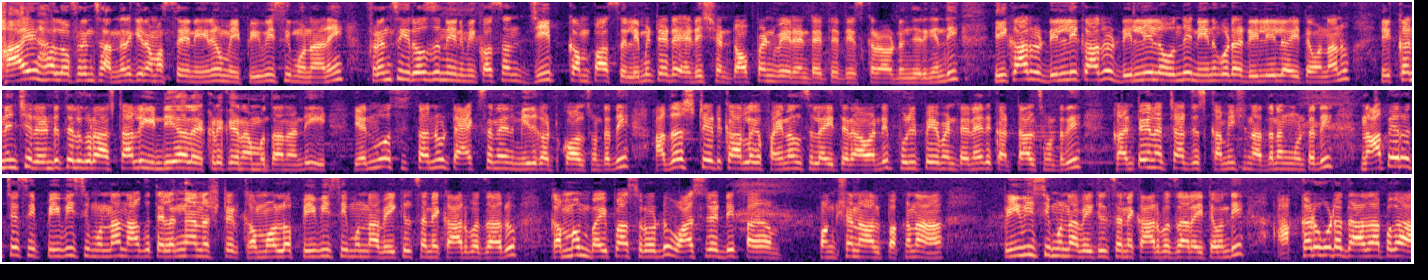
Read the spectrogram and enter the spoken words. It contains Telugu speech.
హాయ్ హలో ఫ్రెండ్స్ అందరికీ నమస్తే. నేను మీ పీవీసీ మునాని. ఫ్రెండ్స్ ఈరోజు నేను మీకోసం Jeep Compass limited edition top and variant అయితే తీసుకురావడం జరిగింది. ఈ కారు ఢిల్లీ కారు ఢిల్లీలో ఉంది. నేను కూడా ఢిల్లీలో అయితే ఉన్నాను. ఇక్కడ నుంచి రెండు తెలుగు రాష్ట్రాలు ఇండియాలో ఎక్కడికైనా అమ్ముతానండి. ఎన్ఓస్ ఇస్తాను ట్యాక్స్ అనేది మీరు కట్టుకోవాల్సి ఉంటుంది. అదర్ స్టేట్ కార్లకు ఫైనల్స్లో అయితే రావండి. ఫుల్ పేమెంట్ అనేది కట్టాల్సి ఉంటుంది. కంటైనర్ ఛార్జెస్ కమిషన్ అదనంగా ఉంటుంది. నా పేరు వచ్చేసి పీవీసీ మున్నా. నాకు తెలంగాణ స్టేట్ ఖమ్మంలో పీవీసీ మున్నా వెహికల్స్ అనే కార్ బజారు Khammam bypass road Vasireddy function hall పక్కన పీవీసీ ఉన్న వెహికల్స్ అనే కార్ బజార్ అయితే ఉంది. అక్కడ కూడా దాదాపుగా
